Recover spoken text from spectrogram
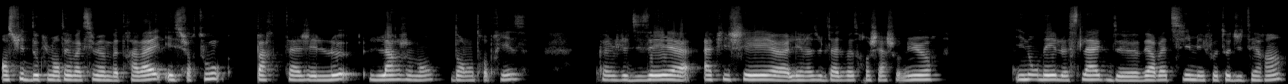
Ensuite, documentez au maximum votre travail et surtout, partagez-le largement dans l'entreprise. Comme je le disais, euh, affichez euh, les résultats de votre recherche au mur, inondez le Slack de verbatim et photos du terrain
